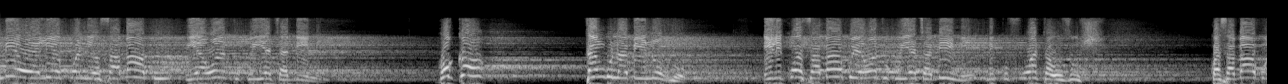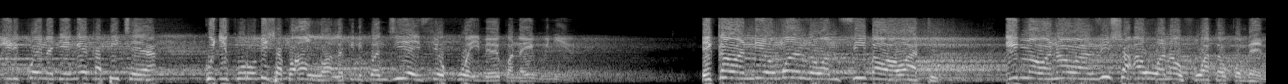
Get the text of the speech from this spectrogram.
ndiyo yaliyokuwa ndiyo sababu ya watu kuiacha dini huko tangu nabii Nuhu. Ilikuwa sababu ya watu kuiacha dini ni kufuata uzushi. Kwa sababu ilikuwa inajengeka picha ya kujikurubisha kwa Allah lakini kwa njia isiyokuwa imewekwa na yeye mwenyewe. Ikawa ndiyo mwanzo wa msiba wa watu ima wanaoanzisha au wanaofuata huko mbele.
